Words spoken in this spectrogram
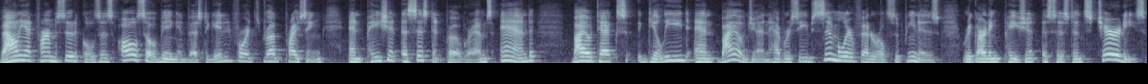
Valeant Pharmaceuticals is also being investigated for its drug pricing and patient assistant programs, and biotechs Gilead and Biogen have received similar federal subpoenas regarding patient assistance charities.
